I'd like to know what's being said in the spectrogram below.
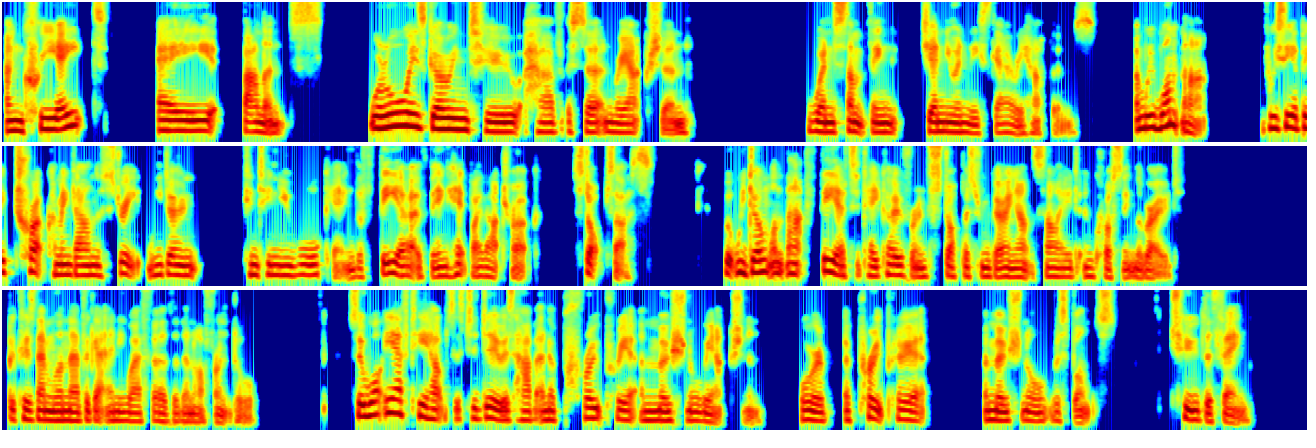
and create a balance. We're always going to have a certain reaction when something genuinely scary happens. And we want that. If we see a big truck coming down the street, we don't continue walking. The fear of being hit by that truck stops us. But we don't want that fear to take over and stop us from going outside and crossing the road because then we'll never get anywhere further than our front door. So, what EFT helps us to do is have an appropriate emotional reaction or an appropriate emotional response to the thing.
